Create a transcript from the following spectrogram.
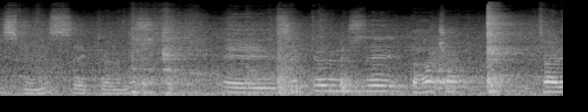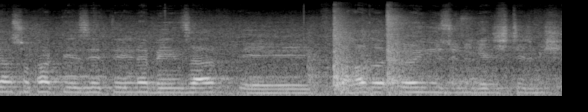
ismimiz, sektörümüz. Ee, sektörümüzde daha çok İtalyan sokak lezzetlerine benzer, e, daha da ön yüzünü geliştirmiş,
